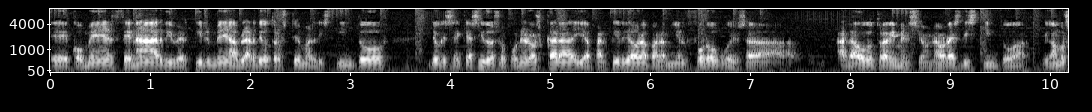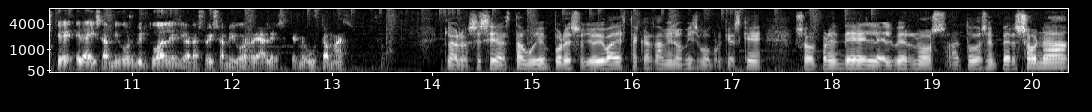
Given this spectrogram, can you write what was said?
eh, comer, cenar, divertirme, hablar de otros temas distintos. Yo que sé, que ha sido eso, poneros cara y a partir de ahora para mí el foro pues ha, ha dado otra dimensión, ahora es distinto. digamos que erais amigos virtuales y ahora sois amigos reales, que me gusta más. Claro, sí, sí, está muy bien por eso. Yo iba a destacar también lo mismo, porque es que sorprende el, vernos a todos en persona,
